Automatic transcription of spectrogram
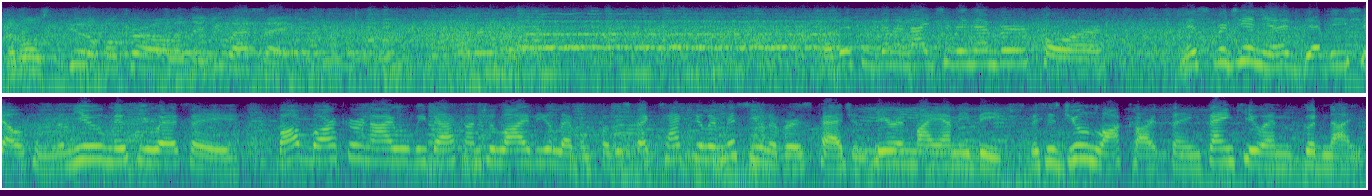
the most beautiful girl in the USA. Well, this has been a night to remember for Miss Virginia, Debbie Shelton, the new Miss USA. Bob Barker and I will be back on July the 11th for the spectacular Miss Universe pageant here in Miami Beach. This is June Lockhart saying thank you and good night.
